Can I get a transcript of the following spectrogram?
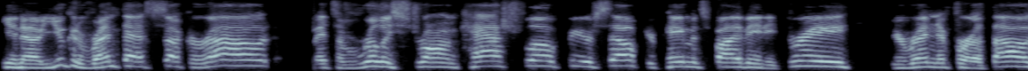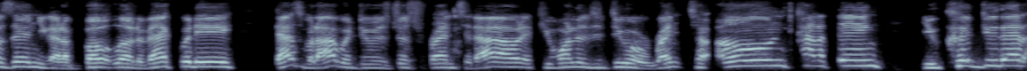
You know, you could rent that sucker out. It's a really strong cash flow for yourself. Your payment's 583. You're renting it for a thousand. You got a boatload of equity. That's what I would do is just rent it out. If you wanted to do a rent to own kind of thing, you could do that.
